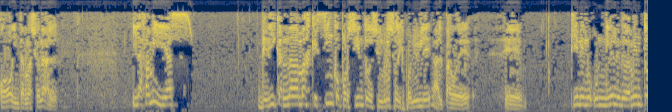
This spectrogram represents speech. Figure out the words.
o internacional. Y las familias dedican nada más que 5% de su ingreso disponible al pago de... Eh, tienen un nivel de endeudamiento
